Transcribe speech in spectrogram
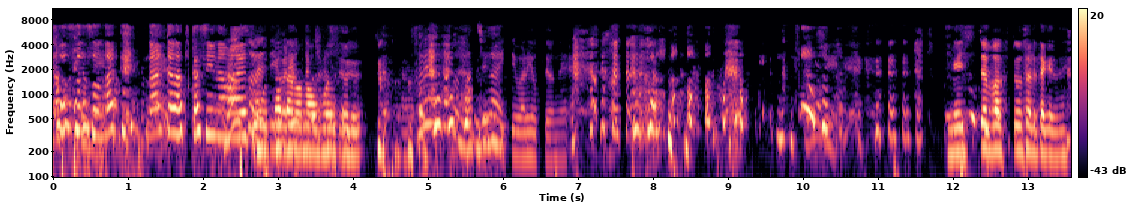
そうそうそう、なんか、なんか懐かしい名前と思って。た気がするの覚えとる。それは多分間違いって言われよったよね。懐かしい。めっちゃ爆笑されたけどね。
